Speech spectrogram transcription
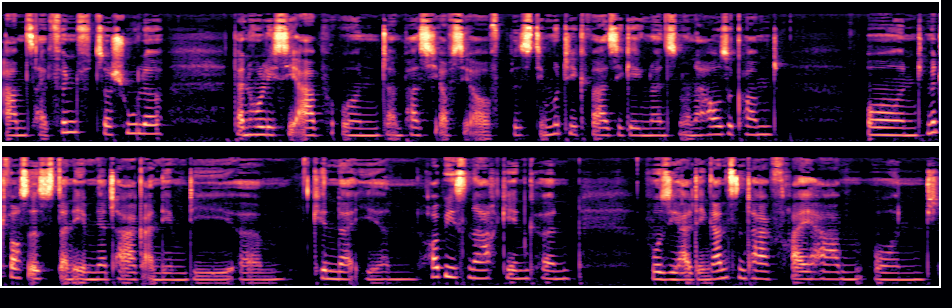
abends halb fünf zur Schule. Dann hole ich sie ab und dann passe ich auf sie auf, bis die Mutti quasi gegen 19 Uhr nach Hause kommt. Und Mittwochs ist dann eben der Tag, an dem die ähm, Kinder ihren Hobbys nachgehen können, wo sie halt den ganzen Tag frei haben. Und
